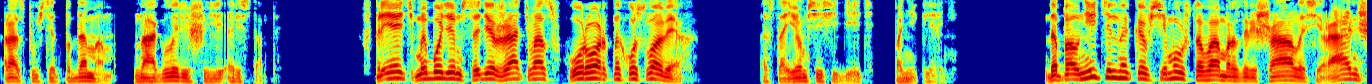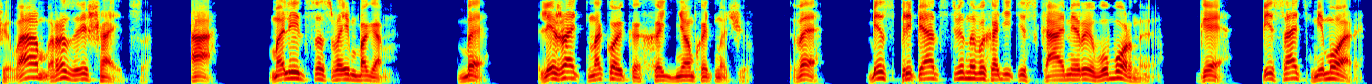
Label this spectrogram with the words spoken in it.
Распустят по домам, нагло решили арестанты. Впредь мы будем содержать вас в курортных условиях. Остаемся сидеть, поникли они. Дополнительно ко всему, что вам разрешалось и раньше, вам разрешается. А. Молиться своим богам. Б. Лежать на койках хоть днем, хоть ночью. В. Беспрепятственно выходить из камеры в уборную. Г. Писать мемуары.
